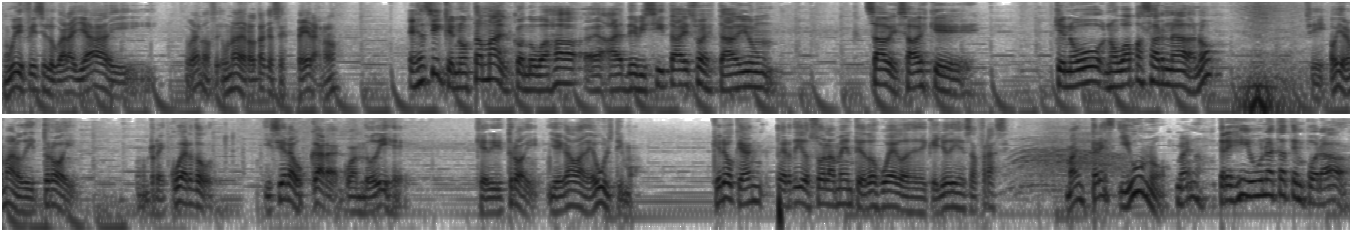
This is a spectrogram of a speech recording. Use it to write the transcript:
Muy difícil lugar allá y, bueno, una derrota que se espera, ¿no? Es así, que no está mal cuando vas a- a- de visita a esos estadios, sabes, sabes que, que no, no va a pasar nada, ¿no? Sí, oye hermano, Detroit, un recuerdo, quisiera buscar cuando dije que Detroit llegaba de último. Creo que han perdido solamente dos juegos desde que yo dije esa frase. Van 3 y 1 Bueno, 3 y 1 esta temporada.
